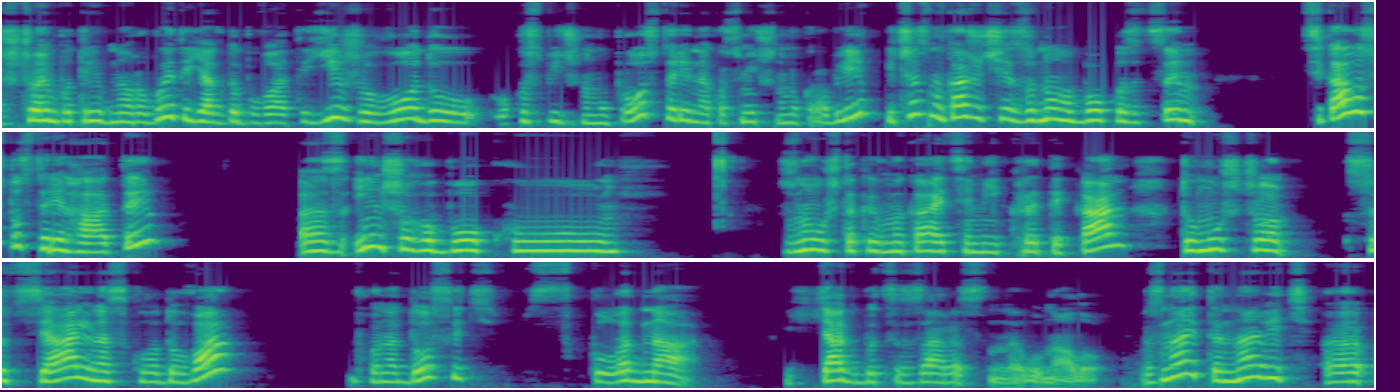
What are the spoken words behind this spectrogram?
що їм потрібно робити, як добувати їжу, воду у космічному просторі, на космічному кораблі. І, чесно кажучи, з одного боку, за цим цікаво спостерігати, а з іншого боку, знову ж таки, вмикається мій критикан, тому що соціальна складова, вона досить складна, як би це зараз не лунало. Ви знаєте, навіть е,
